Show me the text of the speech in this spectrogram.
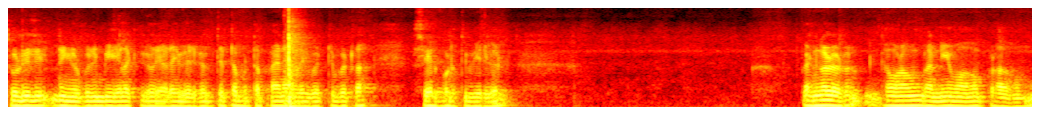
தொழிலில் நீங்கள் விரும்பிய இலக்குகளை அடைவீர்கள். திட்டமிட்ட பயணங்களை வெற்றி பெற்றால் செயல்படுத்துவீர்கள். பெண்களுடன் கவனமும் கண்ணியமாகவும் பழகும்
